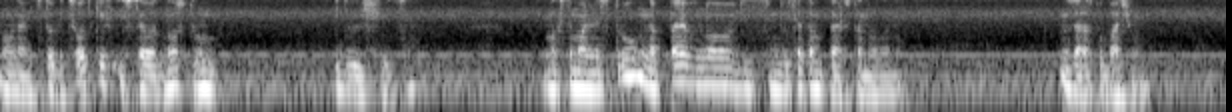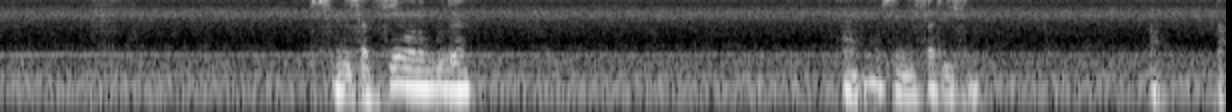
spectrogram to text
Ну, навіть 100% і все одно струм підвищується. Максимальний струм, напевно, 80 ампер встановлений. Ну, зараз побачимо. 77 воно буде. О, ну, 78. О, так.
